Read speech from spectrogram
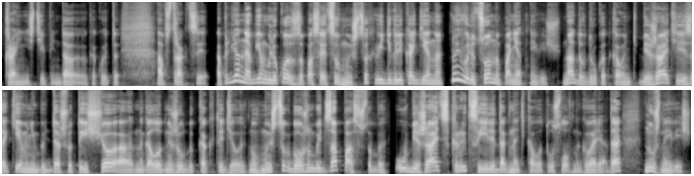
крайняя степень, да, какой-то абстракции. Определенный объем глюкозы запасается в мышцах в виде гликогена. Ну, эволюционно понятная вещь. Надо вдруг от кого-нибудь бежать или за кем-нибудь, да, что-то еще, а на голодный желудок как это делать? Ну, в мышцах должен быть запас, чтобы убежать, скрыться или догнать кого-то, условно говоря, да, нужная вещь.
